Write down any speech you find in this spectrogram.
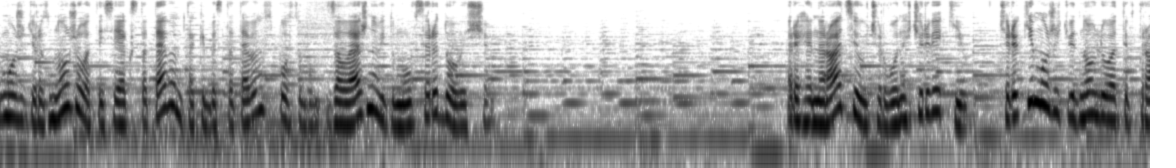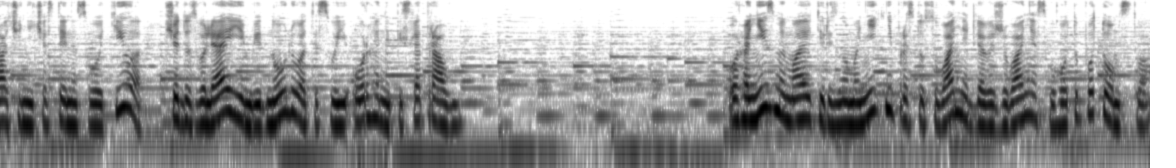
можуть розмножуватися як статевим, так і безстатевим способом, залежно від умов середовища. Регенерація у червоних черв'яків. Черв'яки можуть відновлювати втрачені частини свого тіла, що дозволяє їм відновлювати свої органи після травм. Організми мають різноманітні пристосування для виживання свого потомства.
